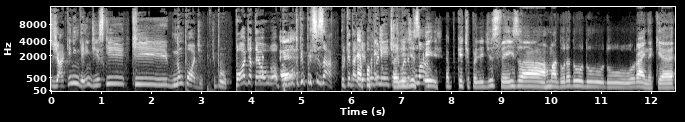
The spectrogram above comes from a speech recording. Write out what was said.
já que ninguém diz que, que não pode. Tipo, pode até o, ao ponto que precisar. Porque daí é, conveniente tipo, de manipular. desfez, é porque, tipo, ele desfez a armadura do, do, do Rainer, que, é,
